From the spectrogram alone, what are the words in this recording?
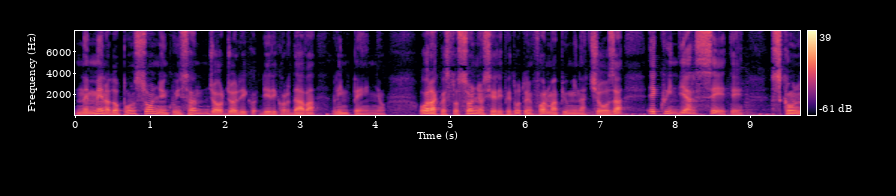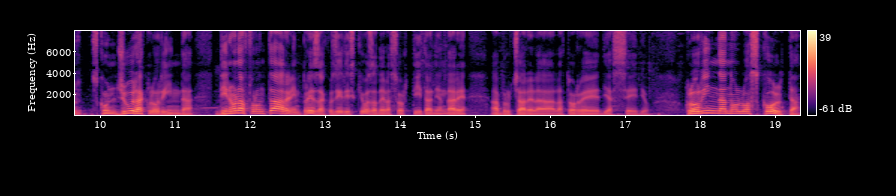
nemmeno dopo un sogno in cui San Giorgio gli ricordava l'impegno. Ora questo sogno si è ripetuto in forma più minacciosa e quindi Arsete scon- scongiura Clorinda di non affrontare l'impresa così rischiosa della sortita di andare a bruciare la, la torre di assedio. Clorinda non lo ascolta,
